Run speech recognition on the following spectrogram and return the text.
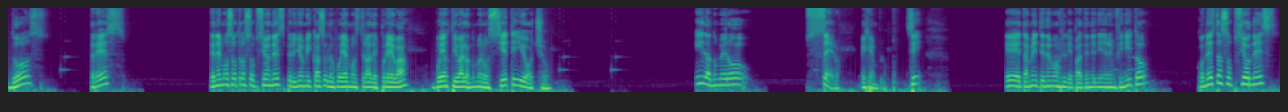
2, 3. Tenemos otras opciones, pero yo en mi caso les voy a mostrar de prueba. voy a activar la número 7 y 8. Y la número 0, ejemplo. ¿Sí? Eh, también tenemos para tener dinero infinito. Con estas opciones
